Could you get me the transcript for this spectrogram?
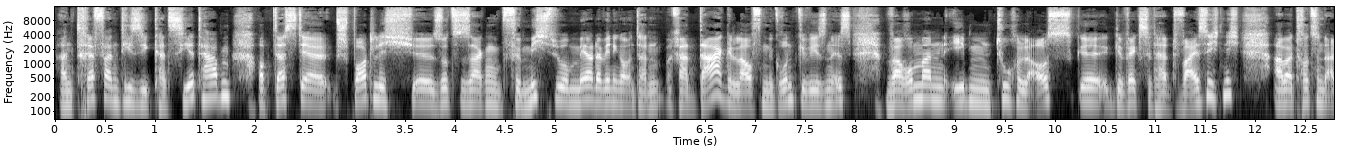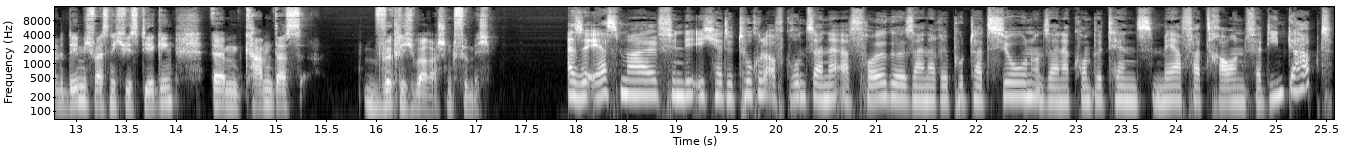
an Treffern, die sie kassiert haben. Ob das der sportlich äh, sozusagen für mich so mehr oder weniger unter dem Radar gelaufene Grund gewesen ist, warum man eben Tuchel ausgewechselt hat, weiß ich nicht. Aber trotz und alledem, ich weiß nicht, wie es dir ging, ähm, kam das wirklich überraschend für mich. Also erstmal finde ich, hätte Tuchel aufgrund seiner Erfolge, seiner Reputation und seiner Kompetenz mehr Vertrauen verdient gehabt.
